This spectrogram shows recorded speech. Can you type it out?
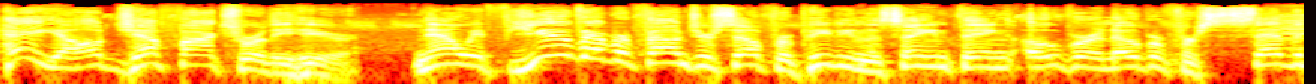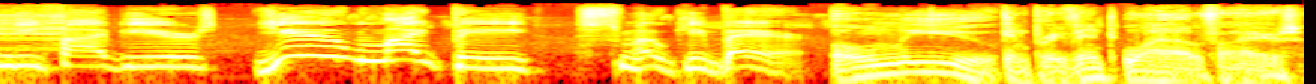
Hey y'all, Jeff Foxworthy here. Now, if you've ever found yourself repeating the same thing over and over for 75 years, you might be Smokey Bear. Only you can prevent wildfires.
